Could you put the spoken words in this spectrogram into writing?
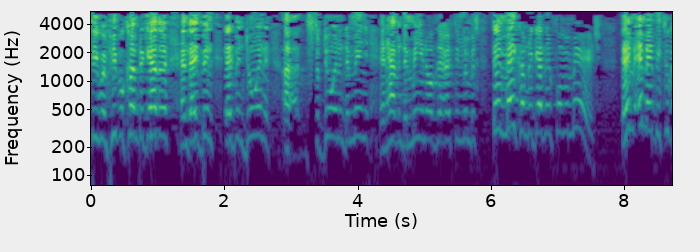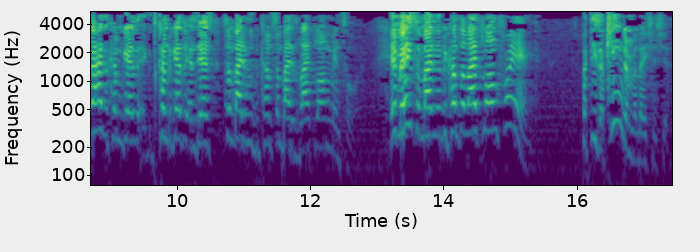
See, when people come together and they've been they've been doing and uh, subduing and dominion and having dominion over their earthly members, they may come together and form a marriage. They, it may be two guys that come together, come together, and there's somebody who becomes somebody's lifelong mentor. It may be somebody that becomes a lifelong friend. But these are kingdom relationships.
